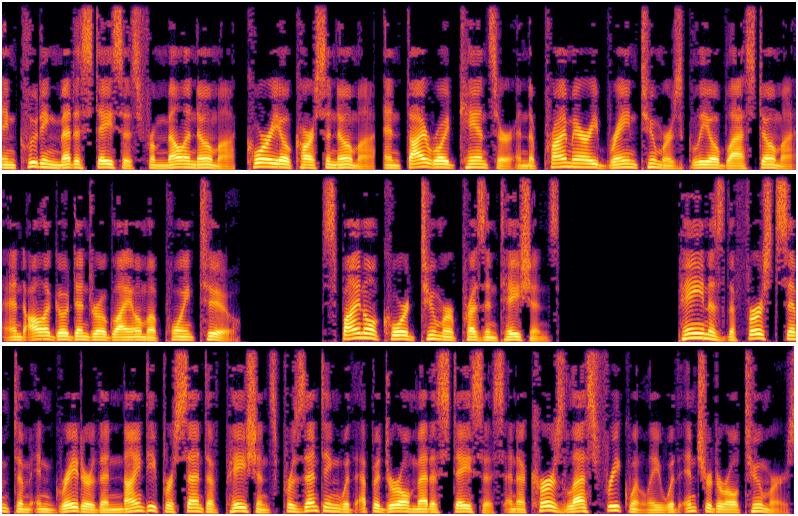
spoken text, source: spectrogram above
including metastasis from melanoma, choriocarcinoma, and thyroid cancer and the primary brain tumors glioblastoma and oligodendroglioma. Point 2. Spinal cord tumor presentations Pain is the first symptom in greater than 90% of patients presenting with epidural metastasis and occurs less frequently with intradural tumors.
